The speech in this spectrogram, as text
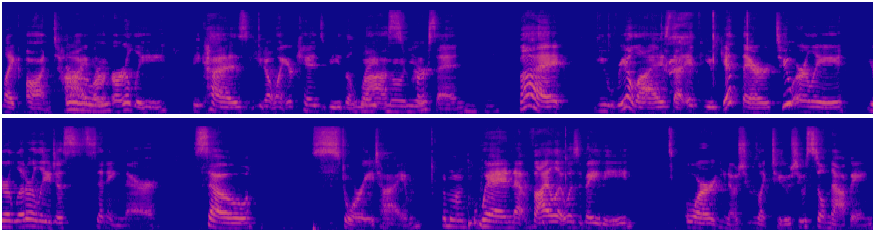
like on time or early because you don't want your kid to be the last person. Mhm. But you realize that if you get there too early, you're literally just sitting there. So, story time. come on. When Violet was a baby, or, you know, she was like two, she was still napping.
